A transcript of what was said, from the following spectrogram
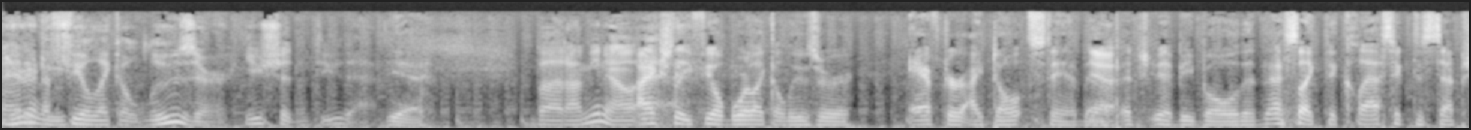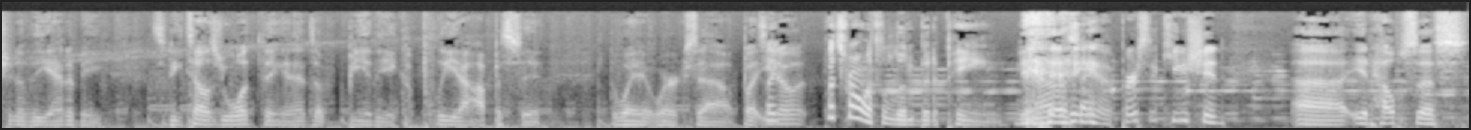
You're gonna feel like a loser. You shouldn't do that. yeah But um, you know, I actually feel more like a loser after I don't stand Yeah. up and, and be bold, and that's like the classic deception of the enemy. That he tells you one thing and ends up being the complete opposite the way it works out. But It's you like, know, what's wrong with a little bit of pain? You know what I'm saying? yeah, persecution uh, it helps us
